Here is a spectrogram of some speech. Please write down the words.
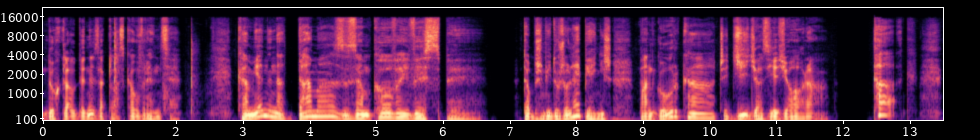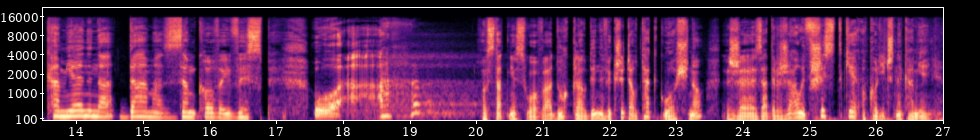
Duch Klaudyny zaklaskał w ręce. Kamienna dama z zamkowej wyspy. To brzmi dużo lepiej niż pan Górka czy dzidzia z jeziora. Tak, kamienna dama z zamkowej wyspy. Ła! Ostatnie słowa duch Klaudyny wykrzyczał tak głośno, że zadrżały wszystkie okoliczne kamienie.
